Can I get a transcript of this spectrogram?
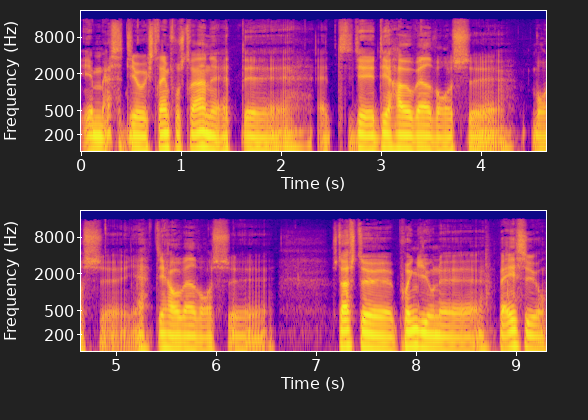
Jamen altså, det er jo ekstremt frustrerende, at, øh, at det, det har jo været vores, øh, vores øh, ja, det har jo været vores øh, største pointgivende base jo,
